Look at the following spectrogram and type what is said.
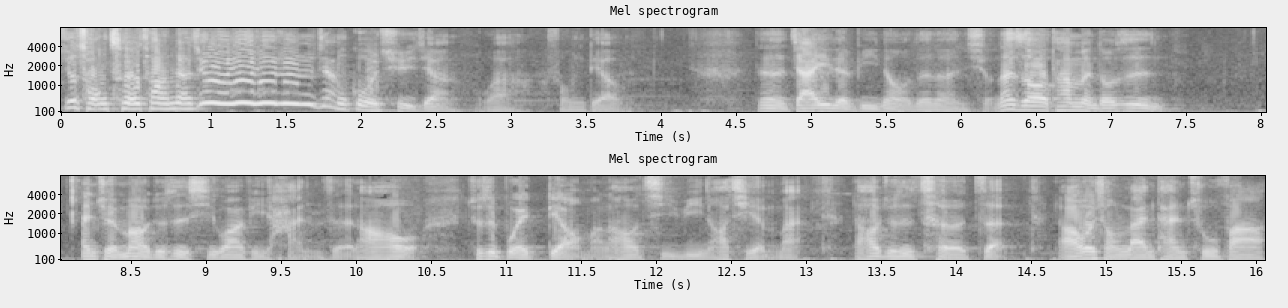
就从车窗这样就就就就就这样过去，这样哇疯掉。那个嘉义的 Vino 真的很凶，那时候他们都是。安全帽就是西瓜皮含着，然后就是不会掉嘛，然后骑 V，然后骑很慢，然后就是车震，然后会从蓝潭出发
